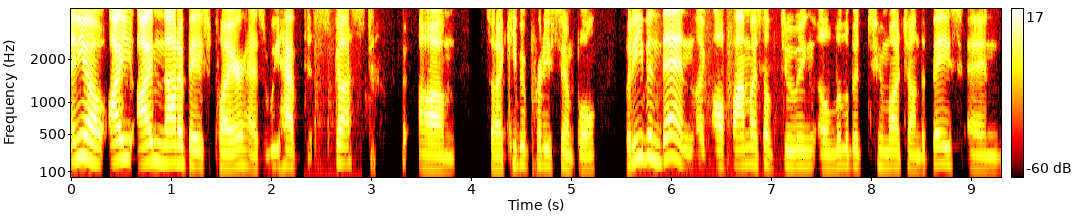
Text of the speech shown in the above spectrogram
and you know I I'm not a bass player as we have discussed, um, so I keep it pretty simple. But even then, like I'll find myself doing a little bit too much on the bass, and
